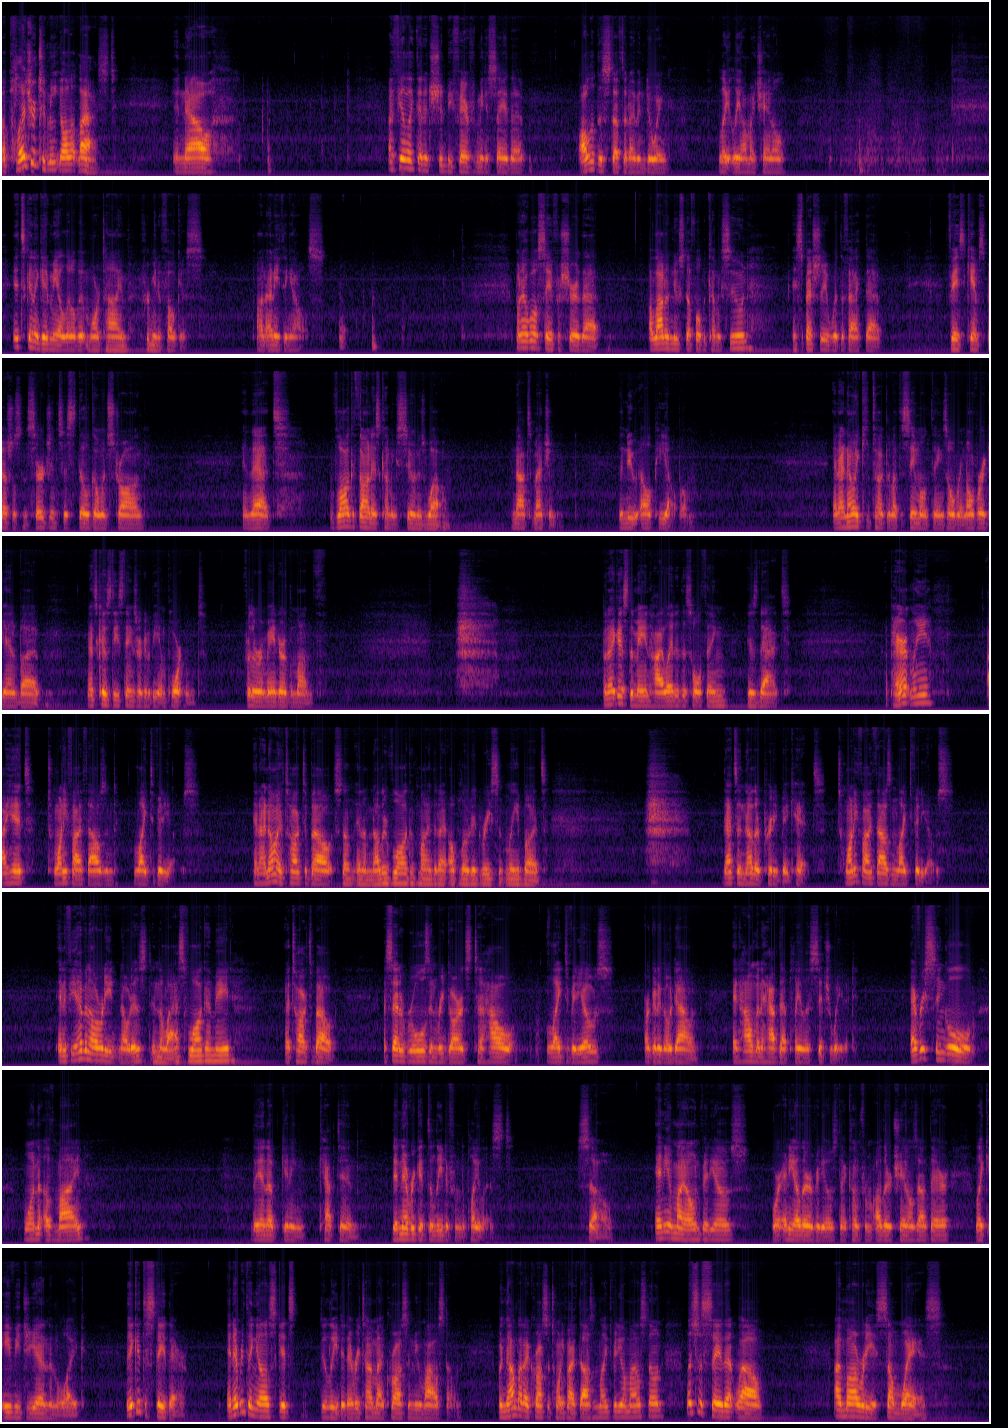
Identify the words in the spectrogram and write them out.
A pleasure to meet y'all at last. And now, I feel like that it should be fair for me to say that all of this stuff that I've been doing lately on my channel, it's going to give me a little bit more time for me to focus on anything else. But I will say for sure that a lot of new stuff will be coming soon, especially with the fact that Facecam Specials Insurgents is still going strong, and that Vlogathon is coming soon as well. Not to mention the new LP album. And I know I keep talking about the same old things over and over again, but that's because these things are going to be important for the remainder of the month. But I guess the main highlight of this whole thing is that apparently I hit 25,000 liked videos. And I know I've talked about some in another vlog of mine that I uploaded recently, but that's another pretty big hit. 25,000 liked videos. And if you haven't already noticed, in the last vlog I made, I talked about a set of rules in regards to how liked videos are going to go down and how I'm going to have that playlist situated. Every single one of mine, they end up getting kept in. They never get deleted from the playlist. So, any of my own videos or any other videos that come from other channels out there, like AVGN and the like, they get to stay there. And everything else gets deleted every time I cross a new milestone. But now that I crossed the 25,000 liked video milestone, let's just say that, well, I'm already some ways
